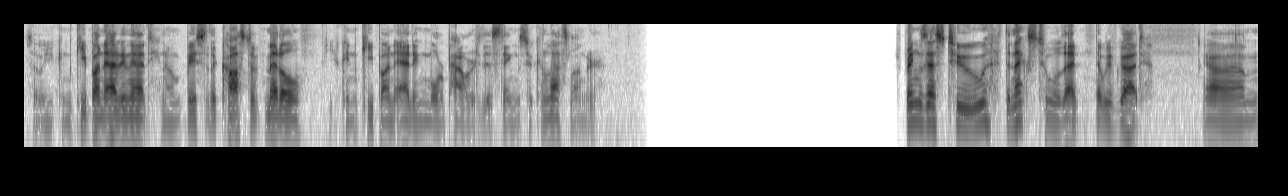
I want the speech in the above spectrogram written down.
So you can keep on adding that, you know, based on the cost of metal, you can keep on adding more power to this thing so it can last longer. Brings us to the next tool that, that we've got. Um,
